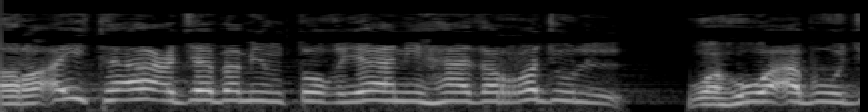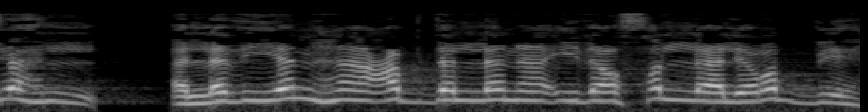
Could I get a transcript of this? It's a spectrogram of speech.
أرأيت أعجب من طغيان هذا الرجل وهو أبو جهل الذي ينهى عبدا لنا إذا صلى لربه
